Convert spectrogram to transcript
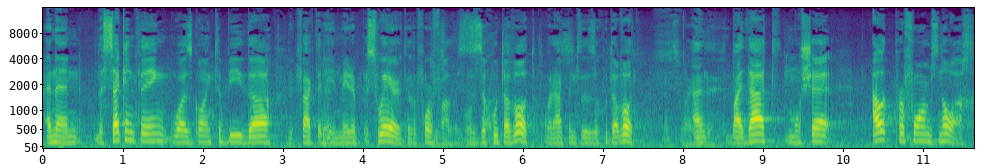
And then the second thing was going to be the fact that he had made a swear to the forefathers. The Zechut Avot. What happened to the Zechut Avot? And by that, Moshe outperforms Noach,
